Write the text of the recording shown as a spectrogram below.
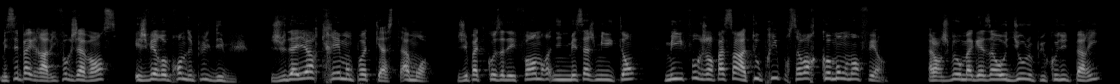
Mais c'est pas grave, il faut que j'avance, et je vais reprendre depuis le début. Je vais d'ailleurs créer mon podcast à moi. J'ai pas de cause à défendre, ni de message militant, mais il faut que j'en fasse un à tout prix pour savoir comment on en fait un. Alors je vais au magasin audio le plus connu de Paris.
